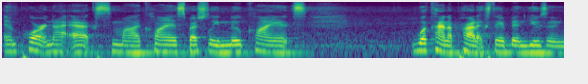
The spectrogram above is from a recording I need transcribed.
important. I ask my clients, especially new clients, what kind of products they've been using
